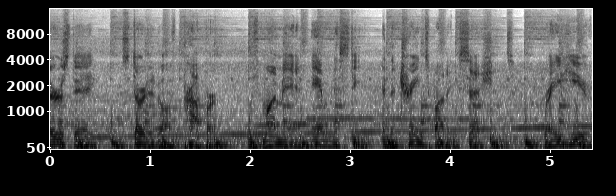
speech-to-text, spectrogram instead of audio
Thursday. Started off proper with my man Amnesty and the train spotting sessions right here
